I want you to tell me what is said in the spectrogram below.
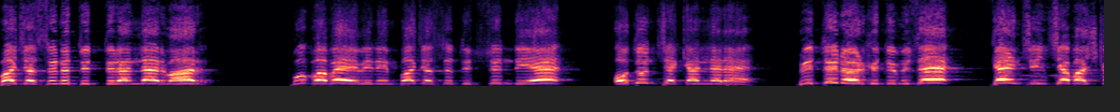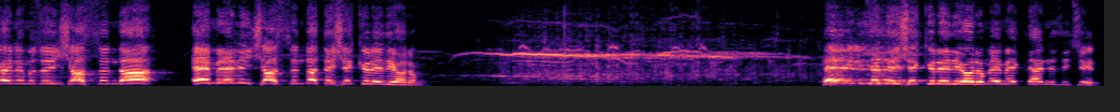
bacasını tüttürenler var. Bu baba evinin bacası tütsün diye odun çekenlere, bütün örgütümüze, genç ilçe başkanımızın şahsında, Emre'nin şahsında teşekkür ediyorum. Hepinize teşekkür ediyorum emekleriniz için.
